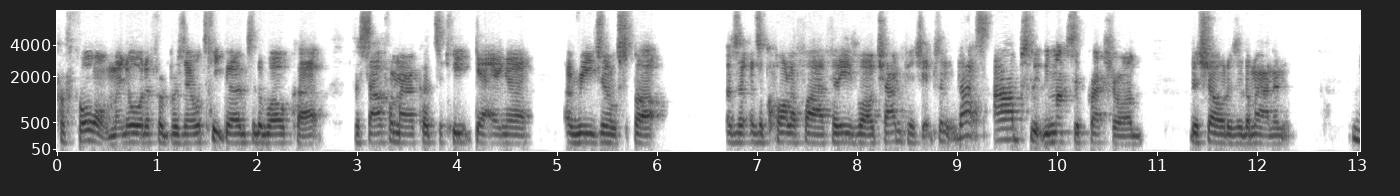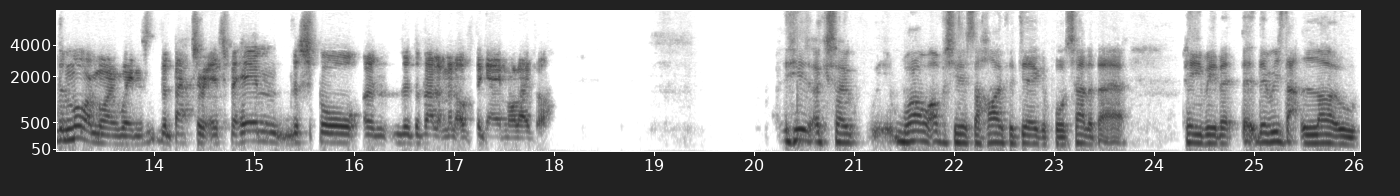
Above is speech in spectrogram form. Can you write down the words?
perform in order for Brazil to keep going to the World Cup, for South America to keep getting a, a regional spot as a, as a qualifier for these World Championships. And that's absolutely massive pressure on the shoulders of the man. And the more and more he wins, the better it is for him, the sport, and the development of the game all over. Here's, so, while obviously there's the high for Diogo Portela there, PB, that there is that low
